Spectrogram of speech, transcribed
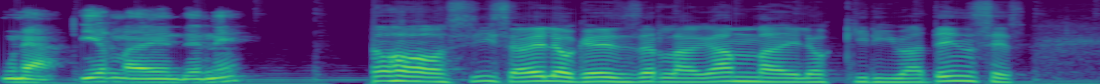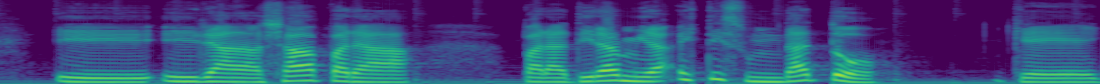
una pierna de tener. No, sí, sabés lo que debe ser la gamba de los kiribatenses. Y, nada, ya para, para tirar, mira, este es un dato que,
